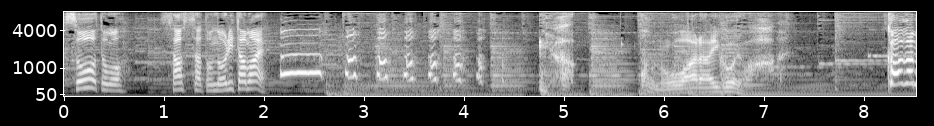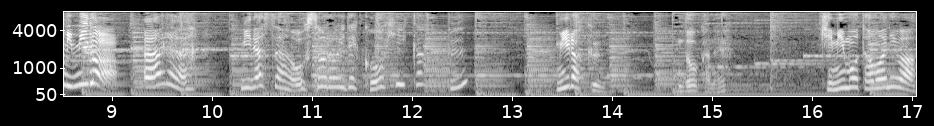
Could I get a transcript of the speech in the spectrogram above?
そうともさっさと乗りたまえこの笑い声は。鏡見らあら皆さんお揃いでコーヒーカップ？ミラ君どうかね？君もたまには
